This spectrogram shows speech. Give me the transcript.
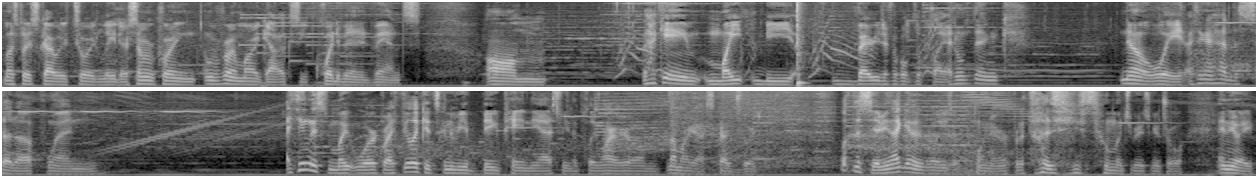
Let's Play Skyward Sword later. So I'm recording. I'm recording Mario Galaxy quite a bit in advance. Um, that game might be very difficult to play. I don't think. No, wait. I think I had this set up when I think this might work, but I feel like it's going to be a big pain in the ass for me to play Mario, um, not Mario, Skyward Sword. We'll to see. I mean, that game doesn't really use a pointer, but it does use so much motion control. Anyway,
